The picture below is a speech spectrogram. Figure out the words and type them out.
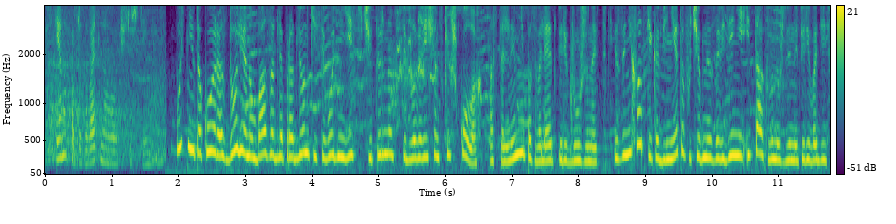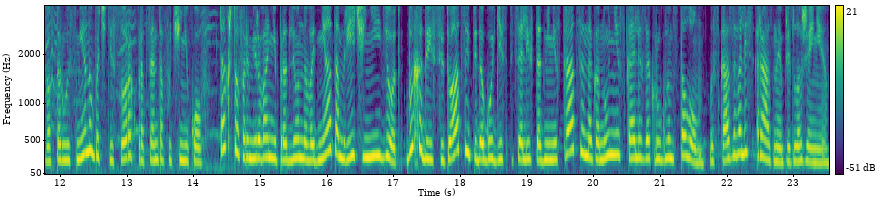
в стенах образовательного учреждения. Пусть не такое раздолье, но база для продленки сегодня есть в 14 благовещенских школах. Остальным не позволяет перегруженность. Из-за нехватки кабинетов учебные заведения и так вынуждены переводить во вторую смену почти 40% учеников. Так что о формировании продленного дня там речи не идет. Выходы из ситуации педагоги и специалисты администрации накануне искали за круглым столом. Высказывались разные предложения.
